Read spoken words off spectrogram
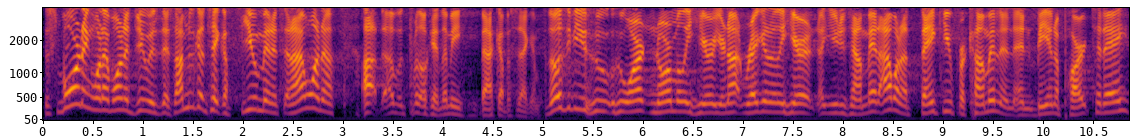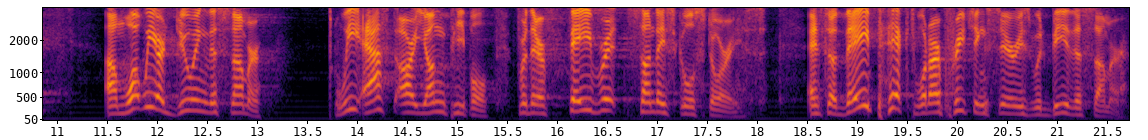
This morning, what I want to do is this. I'm just going to take a few minutes and I want to. Uh, uh okay, let me back up a second. For those of you who, who aren't normally here, you're not regularly here at Uniontown, man, I want to thank you for coming and, and being a part today. Um, what we are doing this summer we asked our young people for their favorite Sunday school stories. And so they picked what our preaching series would be this summer.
